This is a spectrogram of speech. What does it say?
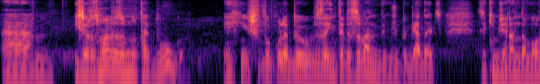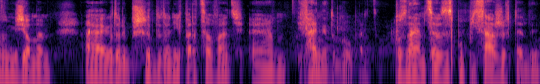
Em, I że rozmawiał ze mną tak długo. I że w ogóle był zainteresowany tym, żeby gadać z jakimś randomowym ziomem, e, który przyszedł do nich pracować. Em, I fajnie to było bardzo. Poznałem cały zespół pisarzy wtedy.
